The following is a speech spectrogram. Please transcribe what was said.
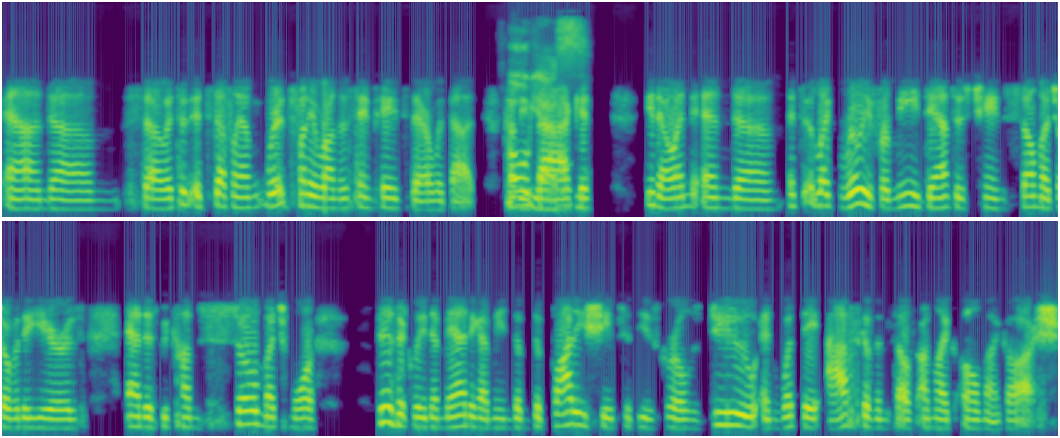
and um, so it's it's definitely. I'm, it's funny we're on the same page there with that coming oh, yes. back. It's, you know, and and uh, it's like really for me, dance has changed so much over the years, and has become so much more physically demanding. I mean, the the body shapes that these girls do and what they ask of themselves. I'm like, oh my gosh.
